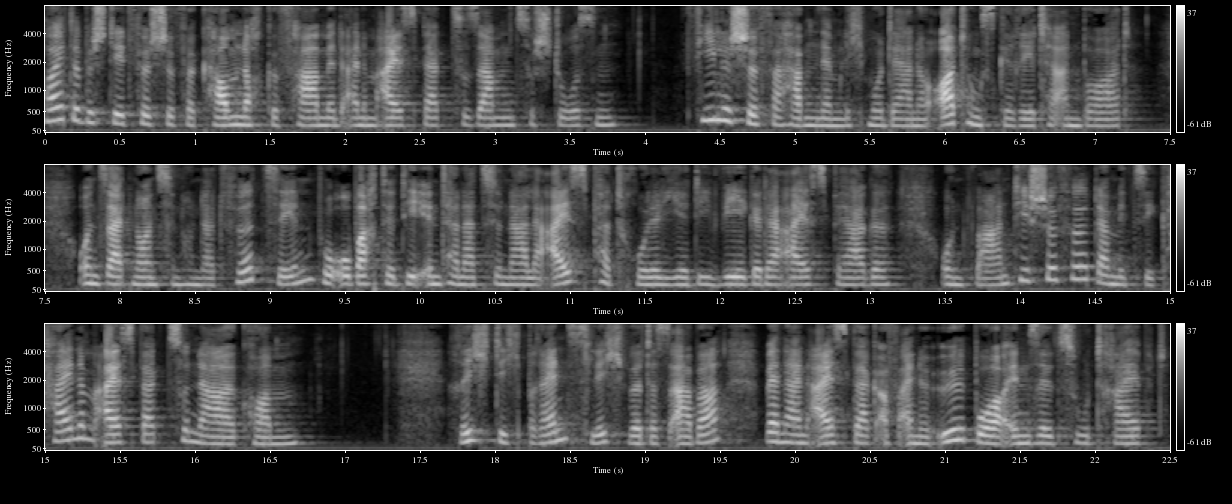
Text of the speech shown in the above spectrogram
Heute besteht für Schiffe kaum noch Gefahr, mit einem Eisberg zusammenzustoßen. Viele Schiffe haben nämlich moderne Ortungsgeräte an Bord. Und seit 1914 beobachtet die internationale Eispatrouille die Wege der Eisberge und warnt die Schiffe, damit sie keinem Eisberg zu nahe kommen. Richtig brenzlig wird es aber, wenn ein Eisberg auf eine Ölbohrinsel zutreibt.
